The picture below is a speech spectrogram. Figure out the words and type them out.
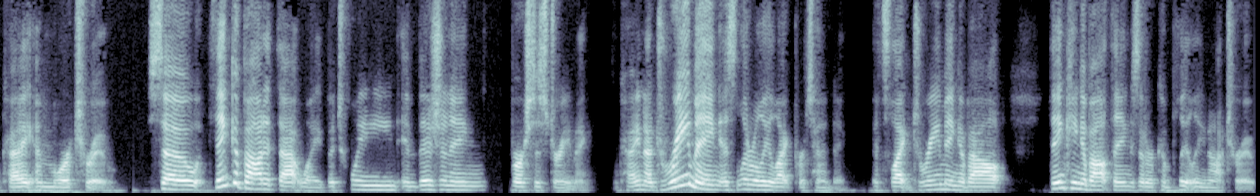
okay, and more true. So think about it that way between envisioning versus dreaming. Okay. Now, dreaming is literally like pretending, it's like dreaming about thinking about things that are completely not true.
